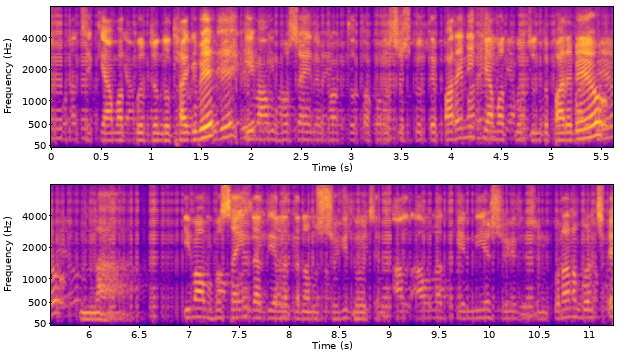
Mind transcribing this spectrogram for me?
এখন আছে, কিয়ামত পর্যন্ত থাকবে। ইমাম হোসাইনের ভক্ত তখন শেষ করতে পারেনি, কিয়ামত পর্যন্ত পারবেও না। ইমাম হুসাইন রাদিয়াল্লাহু তাআলা শহীদ হয়েছেন। আল আওলাদকে নিয়ে শহীদ হয়েছেন। কোরআন বলছে,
